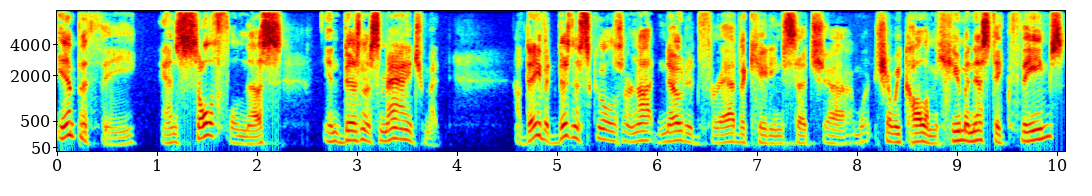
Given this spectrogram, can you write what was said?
empathy, and soulfulness in business management. Now, David, business schools are not noted for advocating such, uh, what shall we call them, humanistic themes.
